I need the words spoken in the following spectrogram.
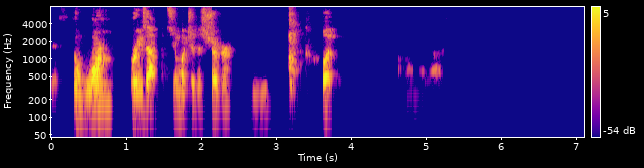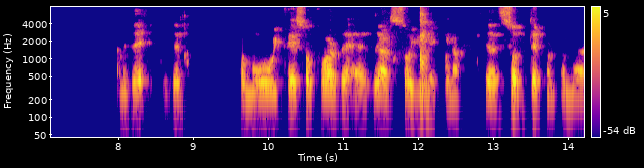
yes. The warm brings out too much of the sugar. But. Oh my god. I mean, they, they from what we taste so far, they, uh, they are so unique. You know, they're so different from uh,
